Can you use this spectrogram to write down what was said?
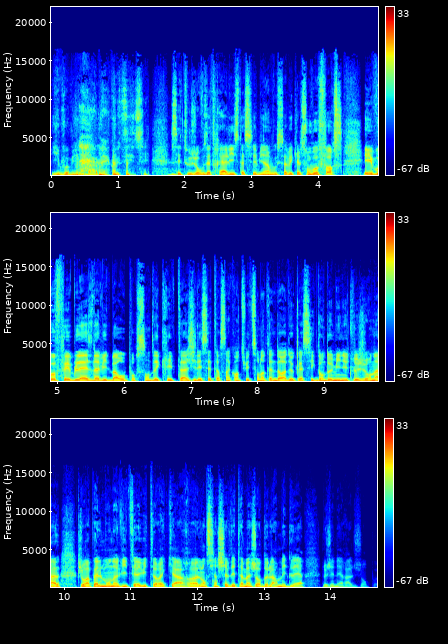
Il vaut mieux pas. Bah, écoutez, c'est- c'est toujours. Vous êtes réaliste assez bien. Vous savez quelles sont vos forces et vos faiblesses. David Barrault pour son décryptage. Il est 7h58 sur l'antenne de Radio Classique. Dans deux minutes, le journal. Je vous rappelle mon invité à 8h15, l'ancien chef d'état-major de l'armée de l'air, le général Jean-Paul.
